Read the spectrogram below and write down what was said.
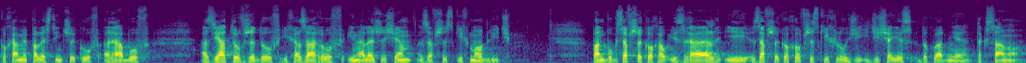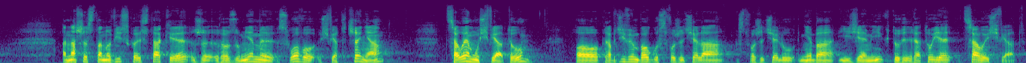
Kochamy Palestyńczyków, Arabów, Azjatów, Żydów i Hazarów i należy się za wszystkich modlić. Pan Bóg zawsze kochał Izrael i zawsze kochał wszystkich ludzi i dzisiaj jest dokładnie tak samo. A nasze stanowisko jest takie, że rozumiemy słowo świadczenia całemu światu o prawdziwym Bogu Stworzyciela, Stworzycielu nieba i ziemi, który ratuje cały świat.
